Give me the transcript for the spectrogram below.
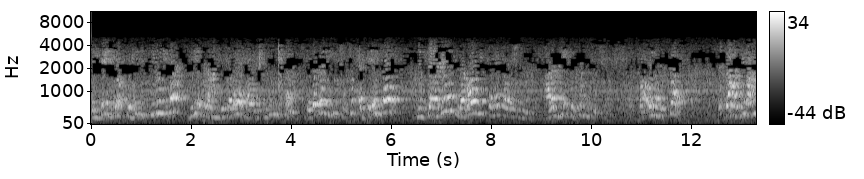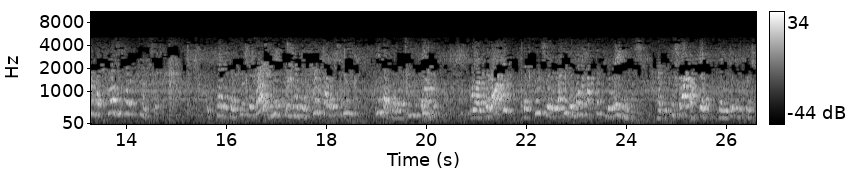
ال basi occipital basi sphenoid ده بيقتل عند 23 سنة. وده تاني suture شوف قد إيه الفرق. من سنتين لغاية 23 على ما يقتل سنه سوشيال وهقول لك بعد كده عندك sagittal suture ال sagittal suture ده بيقتل ما بين 25 إلى 30 سنة. ولو تلاحظ ده ال suture الوحيد اللي أنا حطيت له range ما تديش رقم كده زي بقيت ال suture.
